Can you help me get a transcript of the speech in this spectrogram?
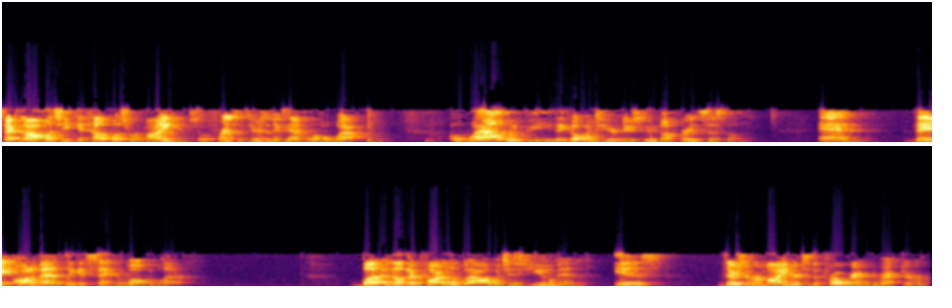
technology can help us remind you. So, for instance, here's an example of a wow. A wow would be they go into your new student upgrade system and they automatically get sent your welcome letter. But another part of the wow, which is human, is there's a reminder to the program director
